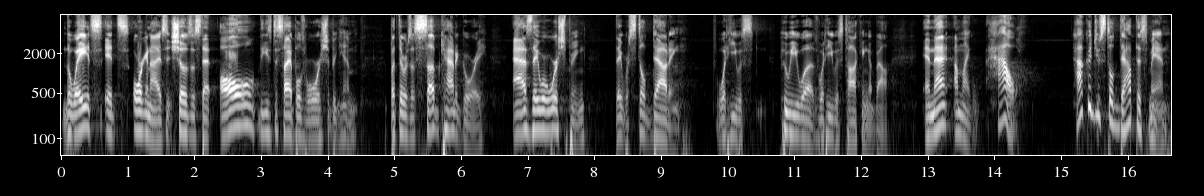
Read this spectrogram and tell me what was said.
the way it's, it's organized, it shows us that all these disciples were worshiping him, but there was a subcategory. As they were worshiping, they were still doubting what he was, who he was, what he was talking about. And that, I'm like, how? How could you still doubt this man?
